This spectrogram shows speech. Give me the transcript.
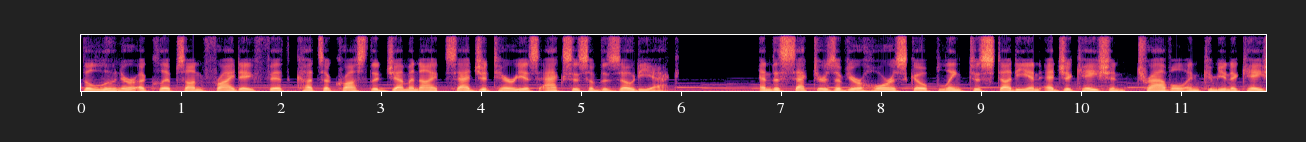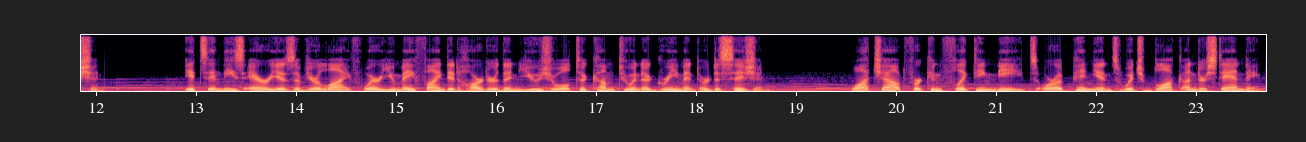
The lunar eclipse on Friday 5th cuts across the Gemini-Sagittarius axis of the zodiac. And the sectors of your horoscope linked to study and education, travel and communication. It's in these areas of your life where you may find it harder than usual to come to an agreement or decision. Watch out for conflicting needs or opinions which block understanding.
